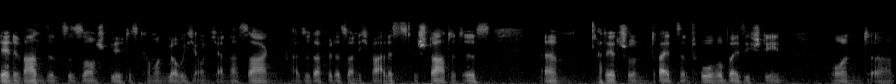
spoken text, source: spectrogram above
der eine Wahnsinnssaison spielt, das kann man glaube ich auch nicht anders sagen. Also dafür, dass er nicht mal alles gestartet ist, ähm, hat er jetzt schon 13 Tore bei sich stehen und ähm,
